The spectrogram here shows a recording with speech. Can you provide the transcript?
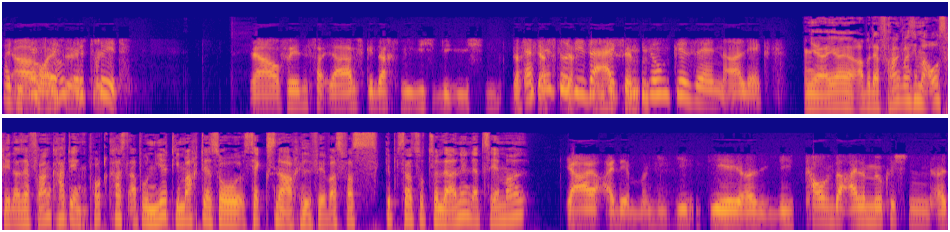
Hat Ja, die heute- gedreht. Ja, auf jeden Fall. Ja, habe ich gedacht, wie ich, wie ich, dass Das das, sind so das diese alten Junggesellen, Alex. Ja, ja, ja, aber der Frank, lass ihn mal ausreden. Also der Frank hat den Podcast abonniert, die macht ja so Sexnachhilfe. Was, was gibt's da so zu lernen? Erzähl mal. Ja, die, die, die, die kauen da alle möglichen äh,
